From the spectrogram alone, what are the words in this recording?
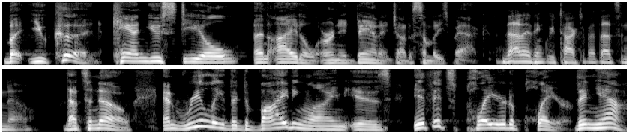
but you could. Can you steal an idol or an advantage out of somebody's bag? That I think we talked about. That's a no. That's a no. And really the dividing line is if it's player to player, then yeah,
